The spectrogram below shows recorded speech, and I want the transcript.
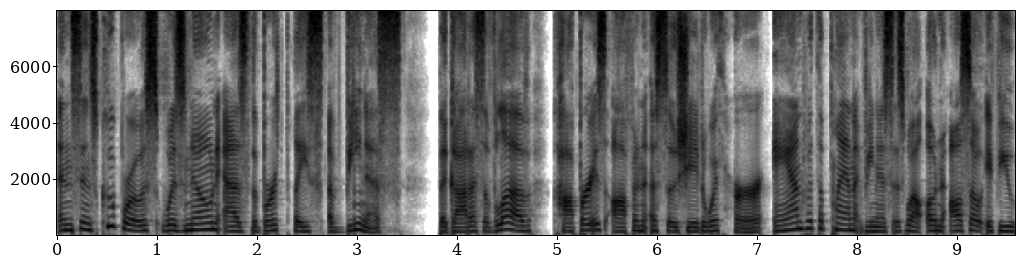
And since Kupros was known as the birthplace of Venus, the goddess of love, copper is often associated with her and with the planet Venus as well. And also, if you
